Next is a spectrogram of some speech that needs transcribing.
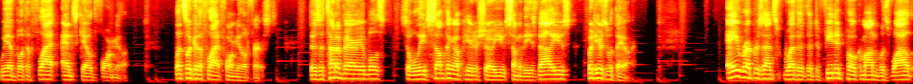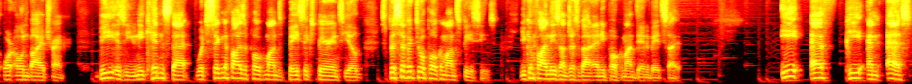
we have both a flat and scaled formula. Let's look at the flat formula first. There's a ton of variables, so we'll leave something up here to show you some of these values, but here's what they are. A represents whether the defeated Pokemon was wild or owned by a trainer. B is a unique hidden stat, which signifies a Pokemon's base experience yield specific to a Pokemon species. You can find these on just about any Pokemon database site. E, F, P, and S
